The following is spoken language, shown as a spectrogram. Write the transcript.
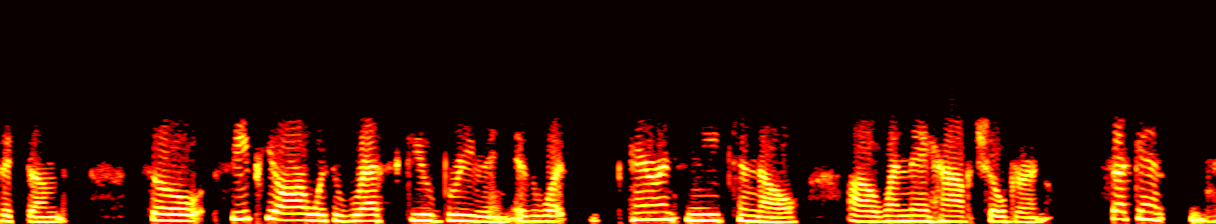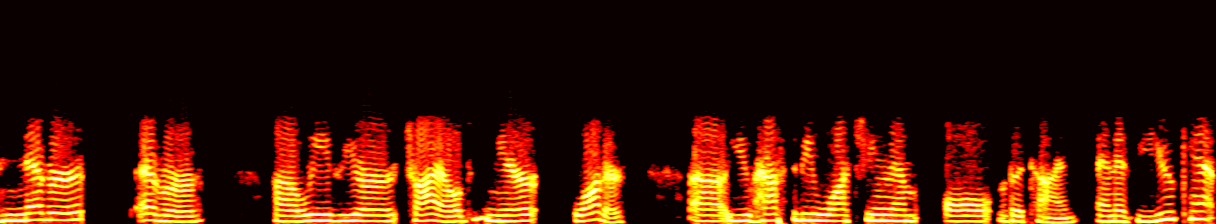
victims. So, CPR with rescue breathing is what parents need to know uh, when they have children. Second, never ever uh, leave your child near water. Uh, you have to be watching them all the time. And if you can't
